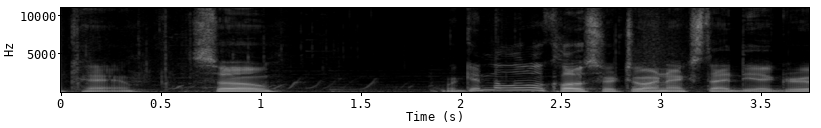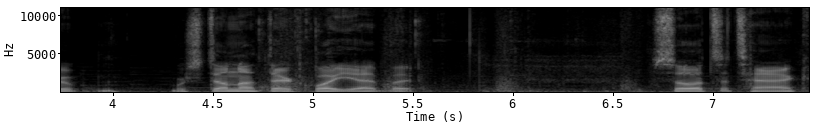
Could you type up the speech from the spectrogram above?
Okay, so we're getting a little closer to our next idea group. We're still not there quite yet, but... So let's attack.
